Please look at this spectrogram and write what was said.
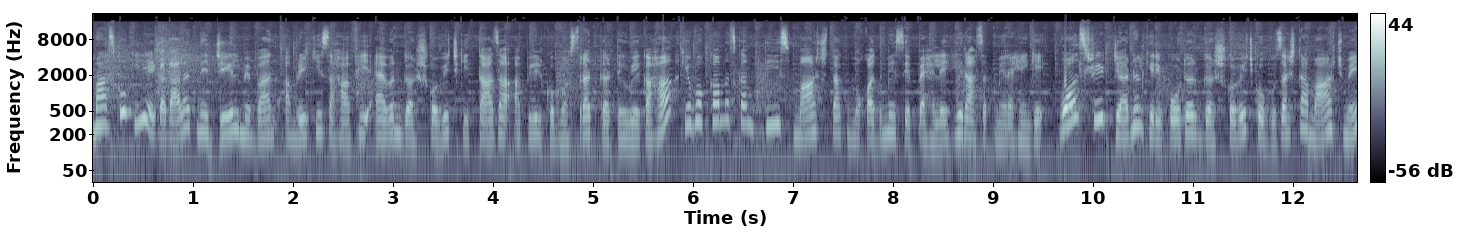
ماسکو کی ایک عدالت نے جیل میں بند امریکی صحافی ایون گرشکووچ کی تازہ اپیل کو مسترد کرتے ہوئے کہا کہ وہ کم از کم تیس مارچ تک مقدمے سے پہلے حراست میں رہیں گے۔ وال اسٹریٹ جرنل کے رپورٹر گرشکووچ کو گزشتہ مارچ میں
